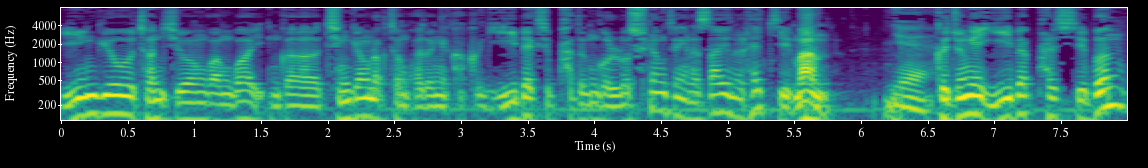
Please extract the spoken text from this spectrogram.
이인규 전 지원관과 그러니까 진경락 전 과장이 각각 200씩 받은 걸로 수령증에는 사인을 했지만 예, 그 중에 280은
